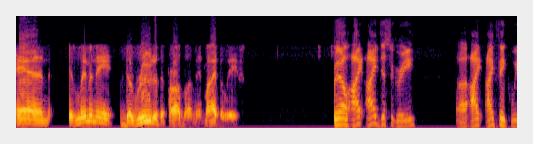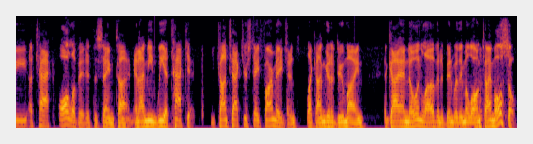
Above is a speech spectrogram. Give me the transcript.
and eliminate the root of the problem, in my belief. Well, I, I disagree. Uh, I, I think we attack all of it at the same time. And I mean, we attack it. You contact your State Farm agent, like I'm going to do mine, a guy I know and love and have been with him a long time also.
